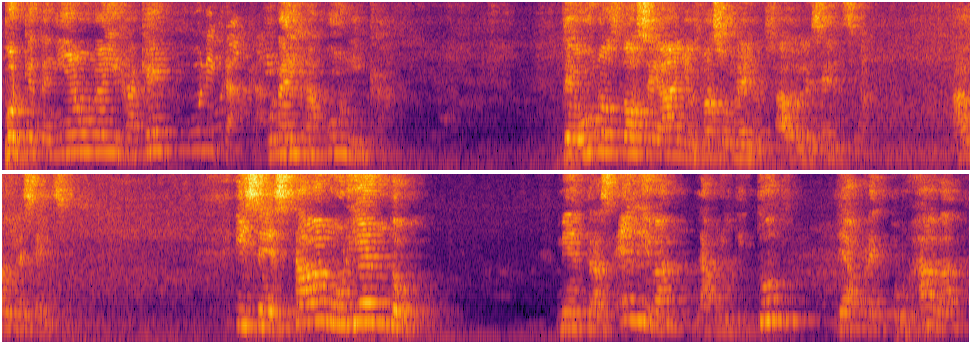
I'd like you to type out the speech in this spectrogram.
porque tenía una hija que, Única. una hija única, de unos 12 años más o menos, adolescencia, adolescencia, y se estaba muriendo. Mientras él iba, la multitud le apretujaba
